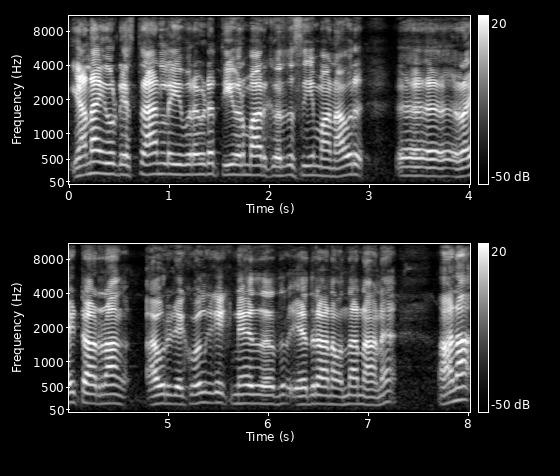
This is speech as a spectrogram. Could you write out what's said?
ஏன்னா இவருடைய ஸ்டாண்டில் இவரை விட தீவிரமாக இருக்கிறது சீமான். அவர் ரைட் ஆடுறாங்க அவருடைய கொள்கைக்கு நேர் எதிரானவன் தான் நான். ஆனால்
